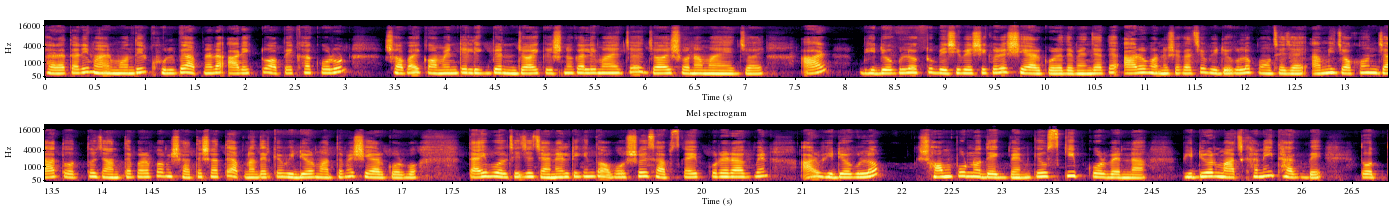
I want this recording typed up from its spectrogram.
তাড়াতাড়ি মায়ের মন্দির খুলবে। আপনারা আর একটু অপেক্ষা করুন। সবাই কমেন্টে লিখবেন জয় কৃষ্ণকালী মায়ের জয় জয় সোনা মায়ের জয়। আর ভিডিওগুলো একটু বেশি বেশি করে শেয়ার করে দেবেন যাতে আরও মানুষের কাছে ভিডিওগুলো পৌঁছে যায়। আমি যখন যা তথ্য জানতে পারব আমি সাথে সাথে আপনাদেরকে ভিডিওর মাধ্যমে শেয়ার করব। তাই বলছি যে চ্যানেলটি কিন্তু অবশ্যই সাবস্ক্রাইব করে রাখবেন। আর ভিডিওগুলো সম্পূর্ণ দেখবেন কেউ স্কিপ করবেন না। ভিডিওর মাঝখানেই থাকবে তথ্য।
